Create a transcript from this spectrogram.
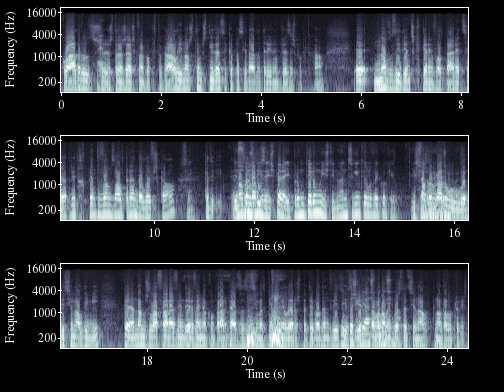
quadros É. eh, estrangeiros que vêm para Portugal e nós temos tido essa capacidade de atrair empresas para Portugal, eh, não residentes que querem voltar, etc. E de repente vamos alterando a lei fiscal. sim. Quer dizer, E nós andamos- dizem, espera aí, prometeram isto e no ano seguinte eu levei com aquilo. Isto já faz é lembrar o coisa. adicional de IMI, que andamos lá fora a vender, venham comprar casas acima de 500 mil euros para ter Golden Visa E e, a seguir toma lá um imposto adicional que não estava previsto.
